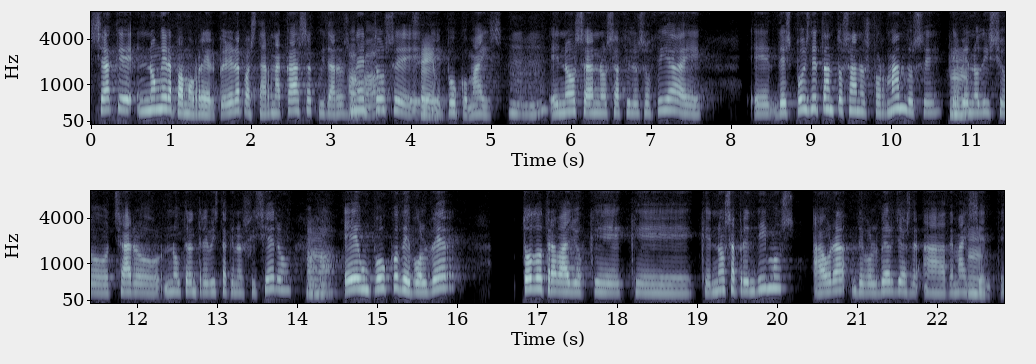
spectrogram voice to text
xa que non era para morrer, pero era para estar na casa, cuidar os uh -huh. netos e, sí. e pouco máis. Uh -huh. E nosa, nosa filosofía é eh, despois de tantos anos formándose, que mm. ben o dixo Charo noutra entrevista que nos fixeron, uh -huh. é un pouco de volver todo o traballo que, que, que nos aprendimos ahora devolverllo a demais mm. xente.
